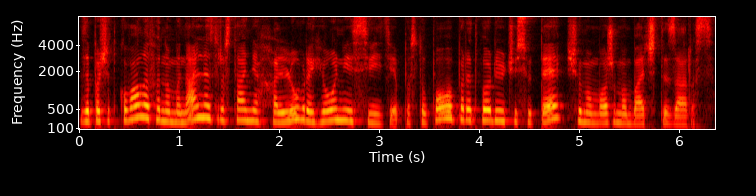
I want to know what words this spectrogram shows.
започаткували феноменальне зростання халлю в регіоні і світі, поступово перетворюючись у те, що ми можемо бачити зараз.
